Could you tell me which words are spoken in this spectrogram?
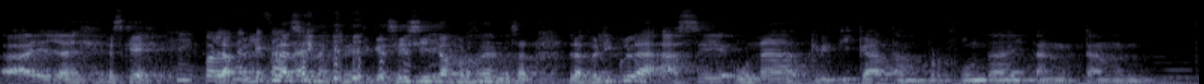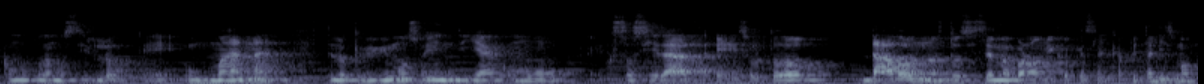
Ay, ay, ay, es que la película hace una crítica, sí, sí, no, por dónde empezar. La película hace una crítica tan profunda y tan, tan ¿cómo podemos decirlo?, eh, humana de lo que vivimos hoy en día como sociedad, eh, sobre todo dado nuestro sistema económico que es el capitalismo,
